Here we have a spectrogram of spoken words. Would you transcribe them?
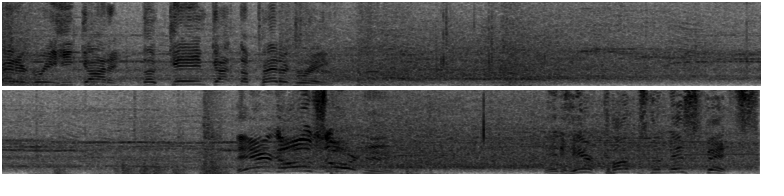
Pedigree, he got it. The game got the pedigree. There goes Orton. And here comes the Misfits.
